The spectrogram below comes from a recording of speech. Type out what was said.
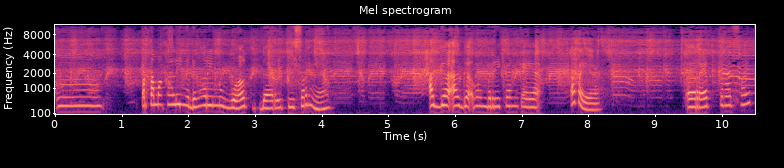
Hmm, pertama kali ngedengerin World dari teasernya agak-agak memberikan kayak apa ya uh, retro vibe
